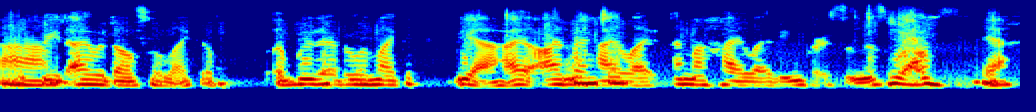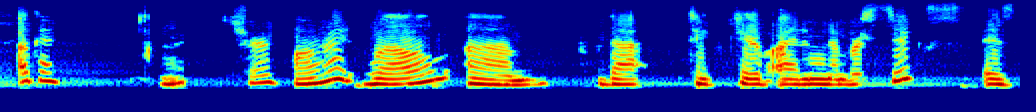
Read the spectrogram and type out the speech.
um, I would also like a, would everyone like, a yeah, I, I'm a highlight, I'm a highlighting person as well. yeah, yeah. okay, sure. All right, well, um, that takes care of item number six. Is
